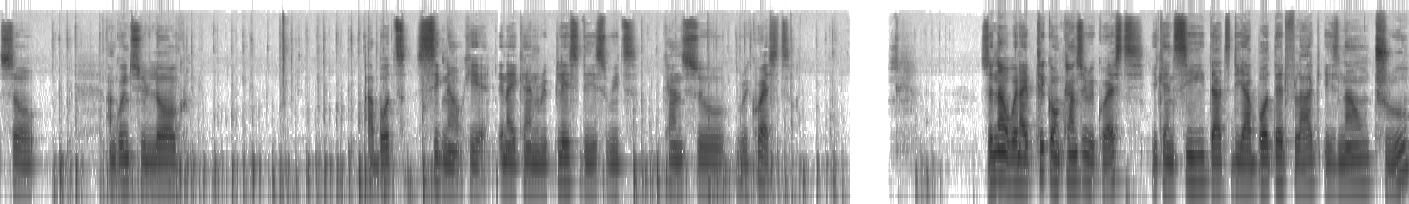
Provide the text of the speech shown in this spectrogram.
So I'm going to log abort signal here. Then I can replace this with cancel request. So now when I click on cancel request, you can see that the aborted flag is now true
